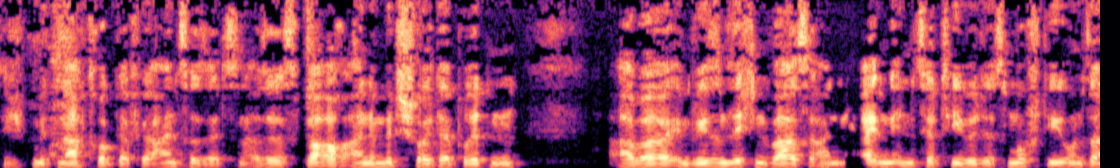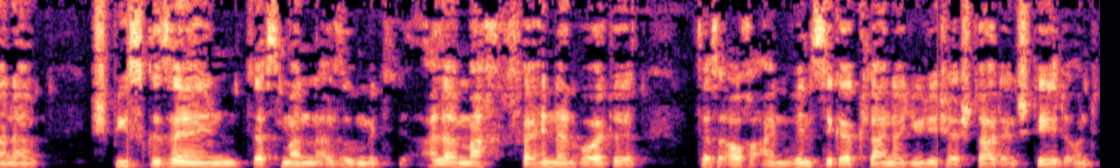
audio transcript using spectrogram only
sich mit Nachdruck dafür einzusetzen. Also es war auch eine Mitschuld der Briten, aber im Wesentlichen war es eine Eigeninitiative des Mufti und seiner Spießgesellen, dass man also mit aller Macht verhindern wollte, dass auch ein winziger kleiner jüdischer Staat entsteht. Und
